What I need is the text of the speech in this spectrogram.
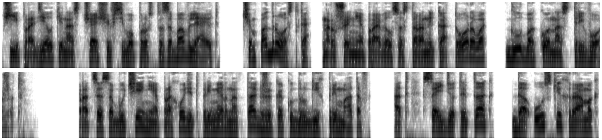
чьи проделки нас чаще всего просто забавляют, чем подростка, нарушение правил со стороны которого глубоко нас тревожит. Процесс обучения проходит примерно так же, как у других приматов, от «сойдет и так» до узких рамок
